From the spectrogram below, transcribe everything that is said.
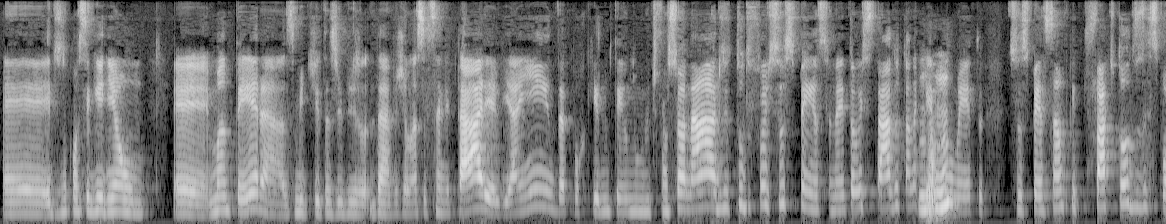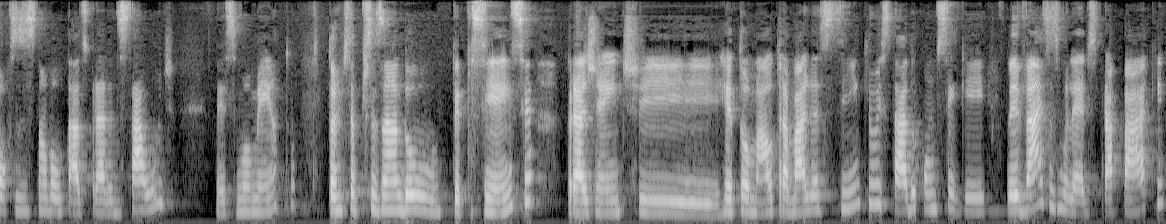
É, eles não conseguiriam é, manter as medidas de, da vigilância sanitária ali ainda, porque não tem o número de funcionários e tudo foi suspenso, né? Então o Estado está naquele uhum. momento de suspensão, porque de fato todos os esforços estão voltados para a área de saúde nesse momento. Então a gente está precisando ter paciência para a gente retomar o trabalho assim que o Estado conseguir levar essas mulheres para a PAC,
